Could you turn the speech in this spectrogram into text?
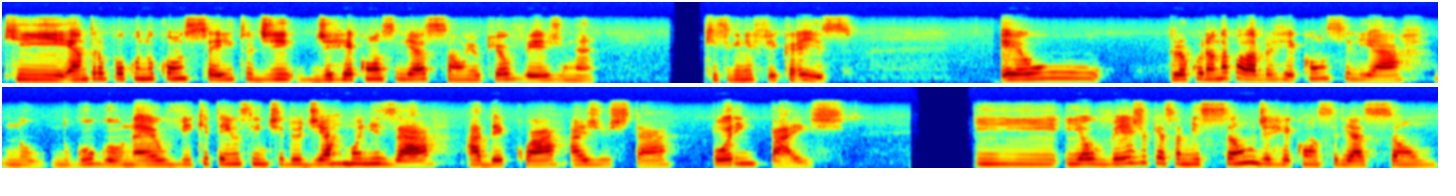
que entra um pouco no conceito de, de reconciliação e o que eu vejo, né? Que significa isso. Eu procurando a palavra reconciliar no, no Google, né, eu vi que tem o sentido de harmonizar, adequar, ajustar, pôr em paz. E, e eu vejo que essa missão de reconciliação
